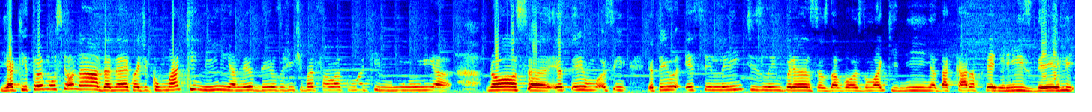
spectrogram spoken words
E aqui estou emocionada, né? Com, a, com maquininha, meu Deus, a gente vai falar com maquininha. Nossa, eu tenho, assim, eu tenho excelentes lembranças da voz do maquininha, da cara feliz dele.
